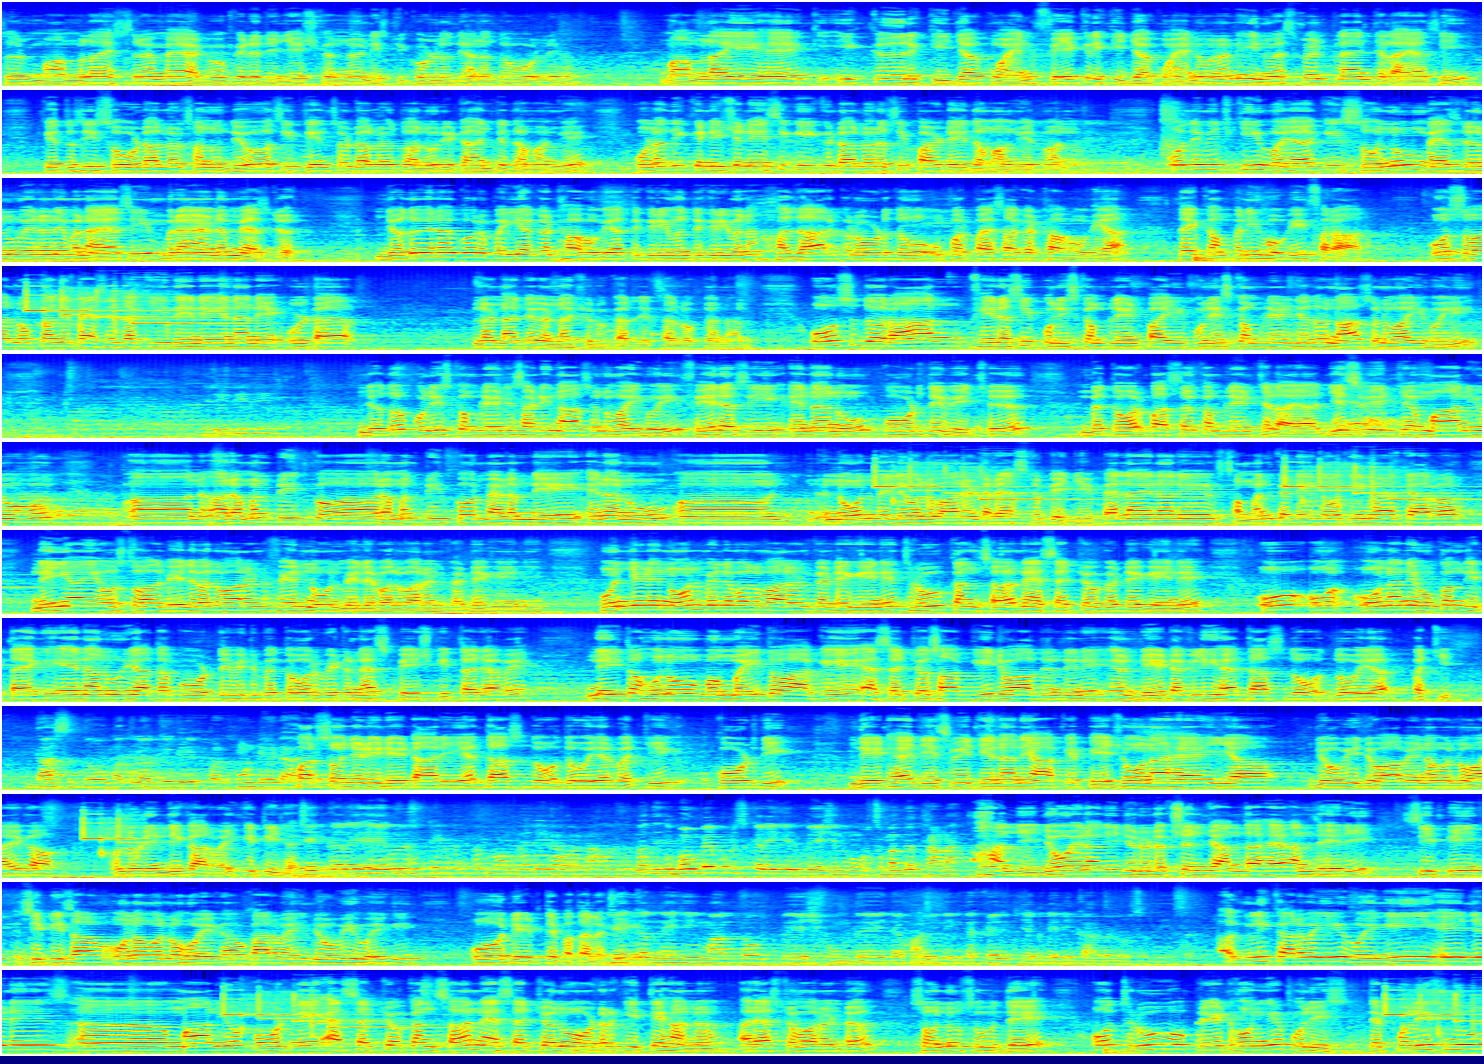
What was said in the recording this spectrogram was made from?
Sir, ਮਾਮਲਾ ਇਸ ਤਰ੍ਹਾਂ, ਮੈਂ advocate Rajesh Khanna district court Ludhiana ਤੋਂ ਬੋਲ ਰਿਹਾ। ਮਾਮਲਾ ਇਹ ਹੈ ਕਿ ਇੱਕ ਰਕੀਜਾ ਕੁਆਇਨ ਫੇਕ ਰਕੀਜਾ ਕੁਆਇਨ ਉਹਨਾਂ ਨੇ ਇਨਵੈਸਟਮੈਂਟ ਪਲਾਨ ਚਲਾਇਆ ਸੀ ਕਿ ਤੁਸੀਂ 100 ਡਾਲਰ ਸਾਨੂੰ ਦਿਓ, ਅਸੀਂ 300 ਡਾਲਰ ਤੁਹਾਨੂੰ ਰਿਟਰਨ 'ਚ ਦੇਵਾਂਗੇ। ਉਹਨਾਂ ਦੀ ਕੰਡੀਸ਼ਨ ਇਹ ਸੀ ਕਿ 1 ਡਾਲਰ ਅਸੀਂ ਪਰ ਡੇ ਦੇਵਾਂਗੇ ਤੁਹਾਨੂੰ। ਉਹਦੇ ਵਿੱਚ ਕੀ ਹੋਇਆ ਕਿ ਸੋਨੂ ਮੈਜ਼ਡਰ ਨੂੰ ਇਹਨਾਂ ਨੇ ਬਣਾਇਆ ਸੀ ਬ੍ਰਾਂਡ ਮੈਜ਼ਡਰ ਜਦੋਂ ਇਹਨਾਂ ਕੋਲ ਰੁਪਈਆ ਇਕੱਠਾ ਹੋ ਗਿਆ, ਤਕਰੀਬਨ ਤਕਰੀਬਨ 1000 ਕਰੋੜ ਤੋਂ ਉੱਪਰ ਪੈਸਾ ਇਕੱਠਾ ਹੋ ਗਿਆ, ਤਾਂ ਇਹ ਕੰਪਨੀ ਹੋ ਗਈ ਫਰਾਰ। ਉਸ ਤੋਂ ਬਾਅਦ ਲੋਕਾਂ ਦੇ ਪੈਸੇ ਦਾ ਕੀ ਦੇਣੇ, ਇਹਨਾਂ ਨੇ ਉਲਟਾ ਲੜਨਾ ਝਗੜਨਾ ਸ਼ੁਰੂ ਕਰ ਦਿੱਤਾ ਲੋਕਾਂ ਨਾਲ। ਉਸ ਦੌਰਾਨ ਫਿਰ ਅਸੀਂ ਪੁਲਿਸ ਕੰਪਲੇਂਟ ਪਾਈ। ਪੁਲਿਸ ਕੰਪਲੇਂਟ ਜਦੋਂ ਨਾ ਸੁਣਵਾਈ ਹੋਈ, ਜਦੋਂ ਪੁਲਿਸ ਕੰਪਲੇਂਟ ਸਾਡੀ ਨਾ ਸੁਣਵਾਈ ਹੋਈ, ਫਿਰ ਅਸੀਂ ਇਹਨਾਂ ਨੂੰ ਕੋਰਟ ਦੇ ਵਿੱਚ ਬਤੌਰ ਪਰਸਨਲ ਕੰਪਲੇਂਟ ਚਲਾਇਆ, ਜਿਸ ਵਿੱਚ ਮਾਨਯੋਗ ਰਮਨਪ੍ਰੀਤ ਕੌ- ਰਮਨਪ੍ਰੀਤ ਕੌਰ ਮੈਡਮ ਨੇ ਇਹਨਾਂ ਨੂੰ ਨੋਨ ਅਵੇਲੇਬਲ ਵਾਰੰਟ ਅਰੈਸਟ ਭੇਜੇ। ਪਹਿਲਾਂ ਇਹਨਾਂ ਨੇ ਸਮਨ ਕੱਢੇ ਦੋ ਤਿੰਨ ਵਾਰ, ਚਾਰ ਵਾਰ, ਨਹੀਂ ਆਏ, ਉਸ ਤੋਂ ਬਾਅਦ ਅਵੇਲੇਬਲ ਵਾਰੰਟ ਫਿਰ ਨੋਨ ਅਵੇਲੇਬਲ ਵਾਰੰਟ ਕੱਢੇ ਗਏ ਨੇ। ਹੁਣ ਜਿਹੜੇ ਨੋਨ ਅਵੇਲੇਬਲ ਵਾਰੰਟ ਕੱਢੇ ਗਏ ਨੇ ਥਰੂ ਕੰਸਰਨ ਐਸਐਚਓ ਕੱਢੇ ਗਏ ਨੇ, ਉਹ, ਉਹ- ਉਹਨਾਂ ਨੇ ਹੁਕਮ ਦਿੱਤਾ ਹੈ ਕਿ ਇਹਨਾਂ ਨੂੰ ਜਾਂ ਤਾਂ ਕੋਰਟ ਦੇ ਵਿੱਚ ਬਤੌਰ ਵਿਟਨੈਸ ਪੇਸ਼ ਕੀਤਾ ਜਾਵੇ ਨਹੀਂ ਤਾਂ ਹੁਣ ਉਹ ਬੰਬਈ ਤੋਂ ਆ ਕੇ ਐਸਐਚਓ ਸਾਹਿਬ ਕੀ ਜਵਾਬ ਦਿੰਦੇ ਨੇ? ਇਹ ਡੇਟ ਅਗਲੀ ਹੈ 10 2 2025 10 ਦੋ ਮਤਲਬ ਕਿ ਜਿਹੜੀ ਹੁਣ ਡੇਟ ਆ ਪਰਸੋਂ ਜਿਹੜੀ ਡੇਟ ਆ ਰਹੀ ਹੈ 10 2 2025 ਕੋਰਟ ਦੀ ਡੇਟ ਹੈ ਜਿਸ ਵਿੱਚ ਇਹਨਾਂ ਨੇ ਆ ਕੇ ਪੇਸ਼ ਹੋਣਾ ਹੈ ਜਾਂ ਜੋ ਵੀ ਜਵਾਬ ਇਹਨਾਂ ਵੱਲੋਂ ਆਏਗਾ ਉਹ ਲੋੜੀਂਦੀ ਕਾਰਵਾਈ ਕੀਤੀ ਜਾਏਗੀ। ਜੇਕਰ ਇਹ ਮਤਲਬ ਬੰਬੇ ਪੁਲਿਸ ਕਰੇਗੀ ਪੇਸ਼ ਨੂੰ ਸੰਬੰਧਿਤ ਥਾਣਾ? ਹਾਂਜੀ ਜੋ ਇਹਨਾਂ ਦੀ ਜੁਰਿਡਿਕਸ਼ਨ ਚ ਆਂਦਾ ਹੈ ਅੰਧੇਰੀ ਸੀਪੀ ਸੀਪੀ ਸਾਹਿਬ ਉਹਨਾਂ ਵੱਲੋਂ ਹੋਏਗਾ ਉਹ ਕਾਰਵਾਈ ਜੋ ਵੀ ਹੋਏਗੀ ਉਹ ਡੇਟ ਤੇ ਪਤਾ ਲੱਗੇਗਾ। ਜੇਕਰ ਨਹੀਂ ਮੰਨ ਲਓ ਪੇਸ਼ ਹੁੰਦੇ ਜਾਂ ਕੋਈ ਨਹੀਂ ਤਾਂ ਫਿਰ ਕੀ ਅਗਲੇਰੀ ਕਾਰਵਾਈ ਹੋ ਸਕਦੀ ਹੈ ਸਰ? ਅਗਲੀ ਕਾਰਵਾਈ ਇਹ ਹੋਏਗੀ ਇਹ ਜਿਹੜੇ ਅ, ਮਾਨਯੋਗ ਕੋਰਟ ਨੇ ਐਸਐਚਓ ਕੰਸਰਨ ਐਸਐਚਓ ਨੂੰ ਆਰਡਰ ਕੀਤੇ ਹਨ ਅਰੈਸਟ ਵਾਰੰਟ ਸੋਨੂ ਸੂਦ ਦੇ। ਉਹ ਥਰੂ ਆਪਰੇਟ ਹੋਣਗੇ ਪੁਲਿਸ। ਤੇ ਪੁਲਿਸ ਨੂੰ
